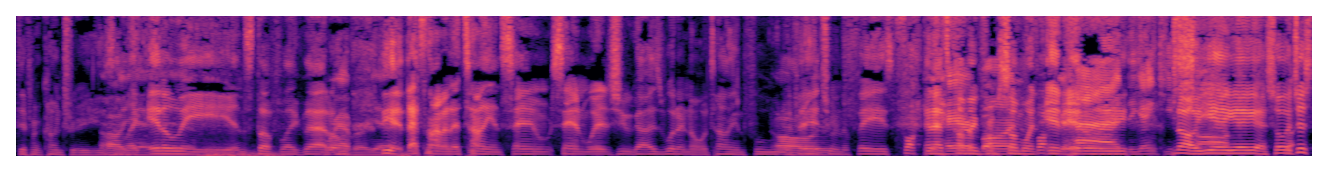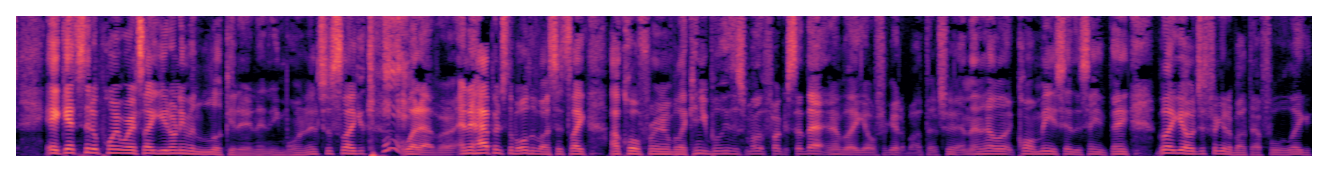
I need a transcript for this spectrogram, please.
different countries Oh, and like yeah, yeah, Italy and stuff like that. I'm- Wherever, yeah. that's not an Italian sam- sandwich. You guys wouldn't know Italian food Oh, if it hit you in the oh, face. fuck and that's coming from someone in hat, Italy. the Yankee No, sock. yeah, yeah, yeah. So it just it gets to the point where it's like you don't even look at it anymore, and it's just like whatever. And it happens to both of us. It's like I'll call a friend and be like, "Can you believe this motherfucker said that?" And I'll be like, "Yo, forget about that shit." And then he'll call me, say the same thing, be like, "Yo, just forget about that fool. Like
